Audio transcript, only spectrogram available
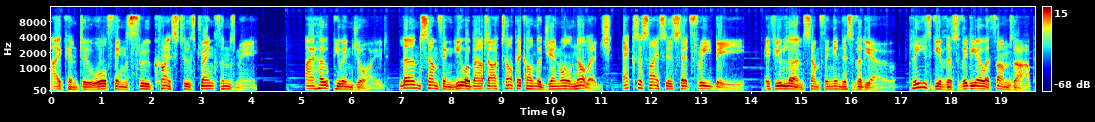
I can do all things through Christ who strengthens me. I hope you enjoyed, learned something new about our topic on the general knowledge, exercises set 3b. If you learned something in this video, please give this video a thumbs up.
